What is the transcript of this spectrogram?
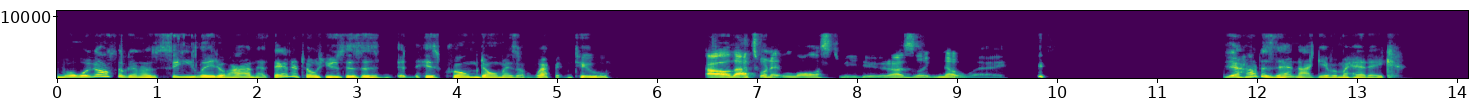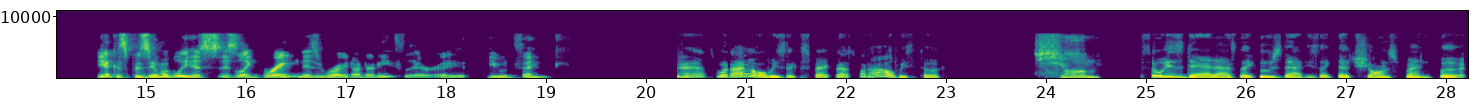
Well, we're also gonna see later on that Thanatos uses his his chrome dome as a weapon too. Oh, that's when it lost me, dude. I was like, no way. Yeah, how does that not give him a headache? Yeah, because presumably his his like brain is right underneath there, right? You would think. That's what I always expect. That's what I always took. Um, so his dad asked, like, who's that? He's like, that's Sean's friend Burt.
